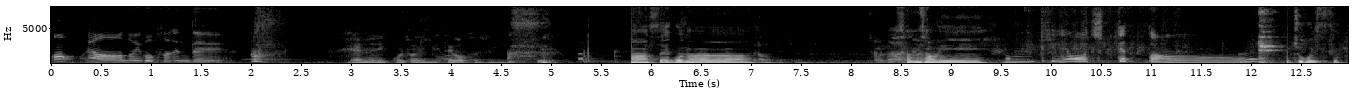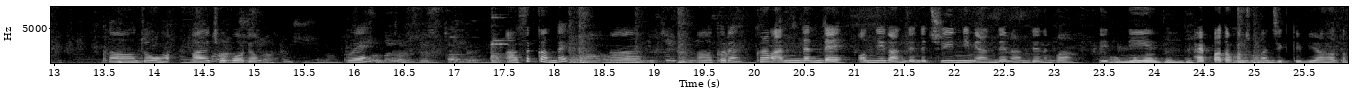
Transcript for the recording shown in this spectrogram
어? 야 너 이거 없어진대 얘는 있고 저기 밑에가 없어지는 게. 아 세구나 느낌 산성이. 음, 귀여워 죽겠다. 주고 있어? 그냥 좀 하- 아예 줘버려. 왜? 아 습관데? 아, 아 그래? 그럼 안 된대. 언니가 안 된대. 주인님이 안 되면 안 되는 거야. 네, 엄마가 네 안 된대. 발바닥만 좀 만질게. 미안하다.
